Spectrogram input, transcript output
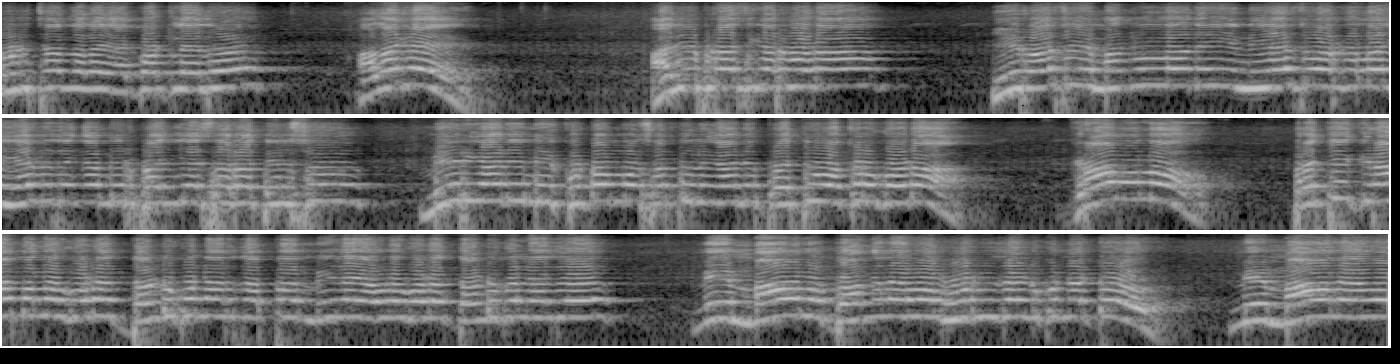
గుడి చందలో ఎగ్గొట్టలేదు. అలాగే అదీప్ రాజు గారు కూడా ఈ రోజు ఈ మండలంలోని ఈ నియోజకవర్గంలో ఏ విధంగా మీరు పనిచేశారో తెలుసు. మీరు కానీ మీ కుటుంబ సభ్యులు కానీ ప్రతి ఒక్కరు కూడా గ్రామంలో ప్రతి గ్రామంలో కూడా దండుకున్నారు తప్ప మీలో ఎవరు కూడా దండుకోలేదు. మీ మామలు దొంగలేమో ఊర్లు దండుకున్నట్టు మీ మామూలేమో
